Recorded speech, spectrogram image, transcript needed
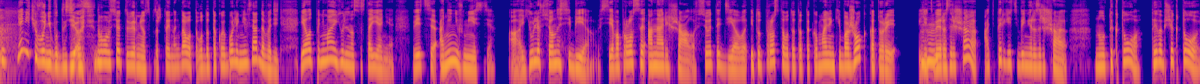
Я ничего не буду делать, но вам все это вернется, потому что иногда вот, вот до такой боли нельзя доводить. Я вот понимаю Юлина состояние, ведь они не вместе. А Юля все на себе, все вопросы она решала, все это делала. И тут просто вот этот такой маленький божок, который я Мгм. тебе разрешаю, а теперь я тебе не разрешаю. Ну ты кто? Ты вообще кто?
